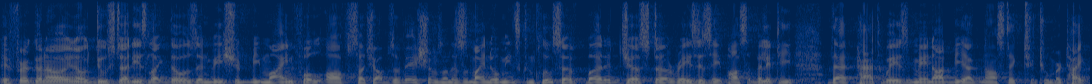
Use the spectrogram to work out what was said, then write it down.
If we're going to you know, do studies like those, then we should be mindful of such observations. And this is by no means conclusive, but it just uh, raises a possibility that pathways may not be agnostic to tumor type.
